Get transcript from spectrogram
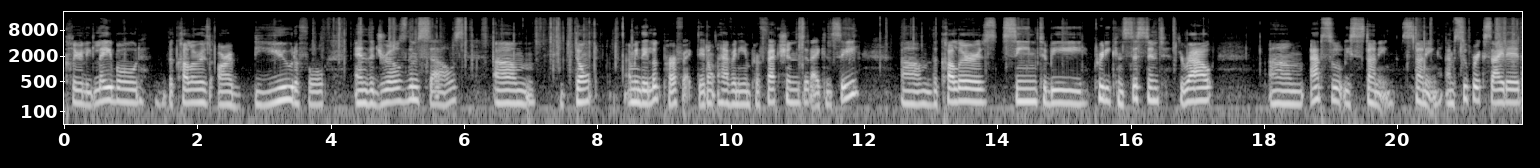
clearly labeled. The colors are beautiful. And the drills themselves um, don't, I mean, they look perfect. They don't have any imperfections that I can see. Um, the colors seem to be pretty consistent throughout. Um, absolutely stunning, stunning. I'm super excited.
